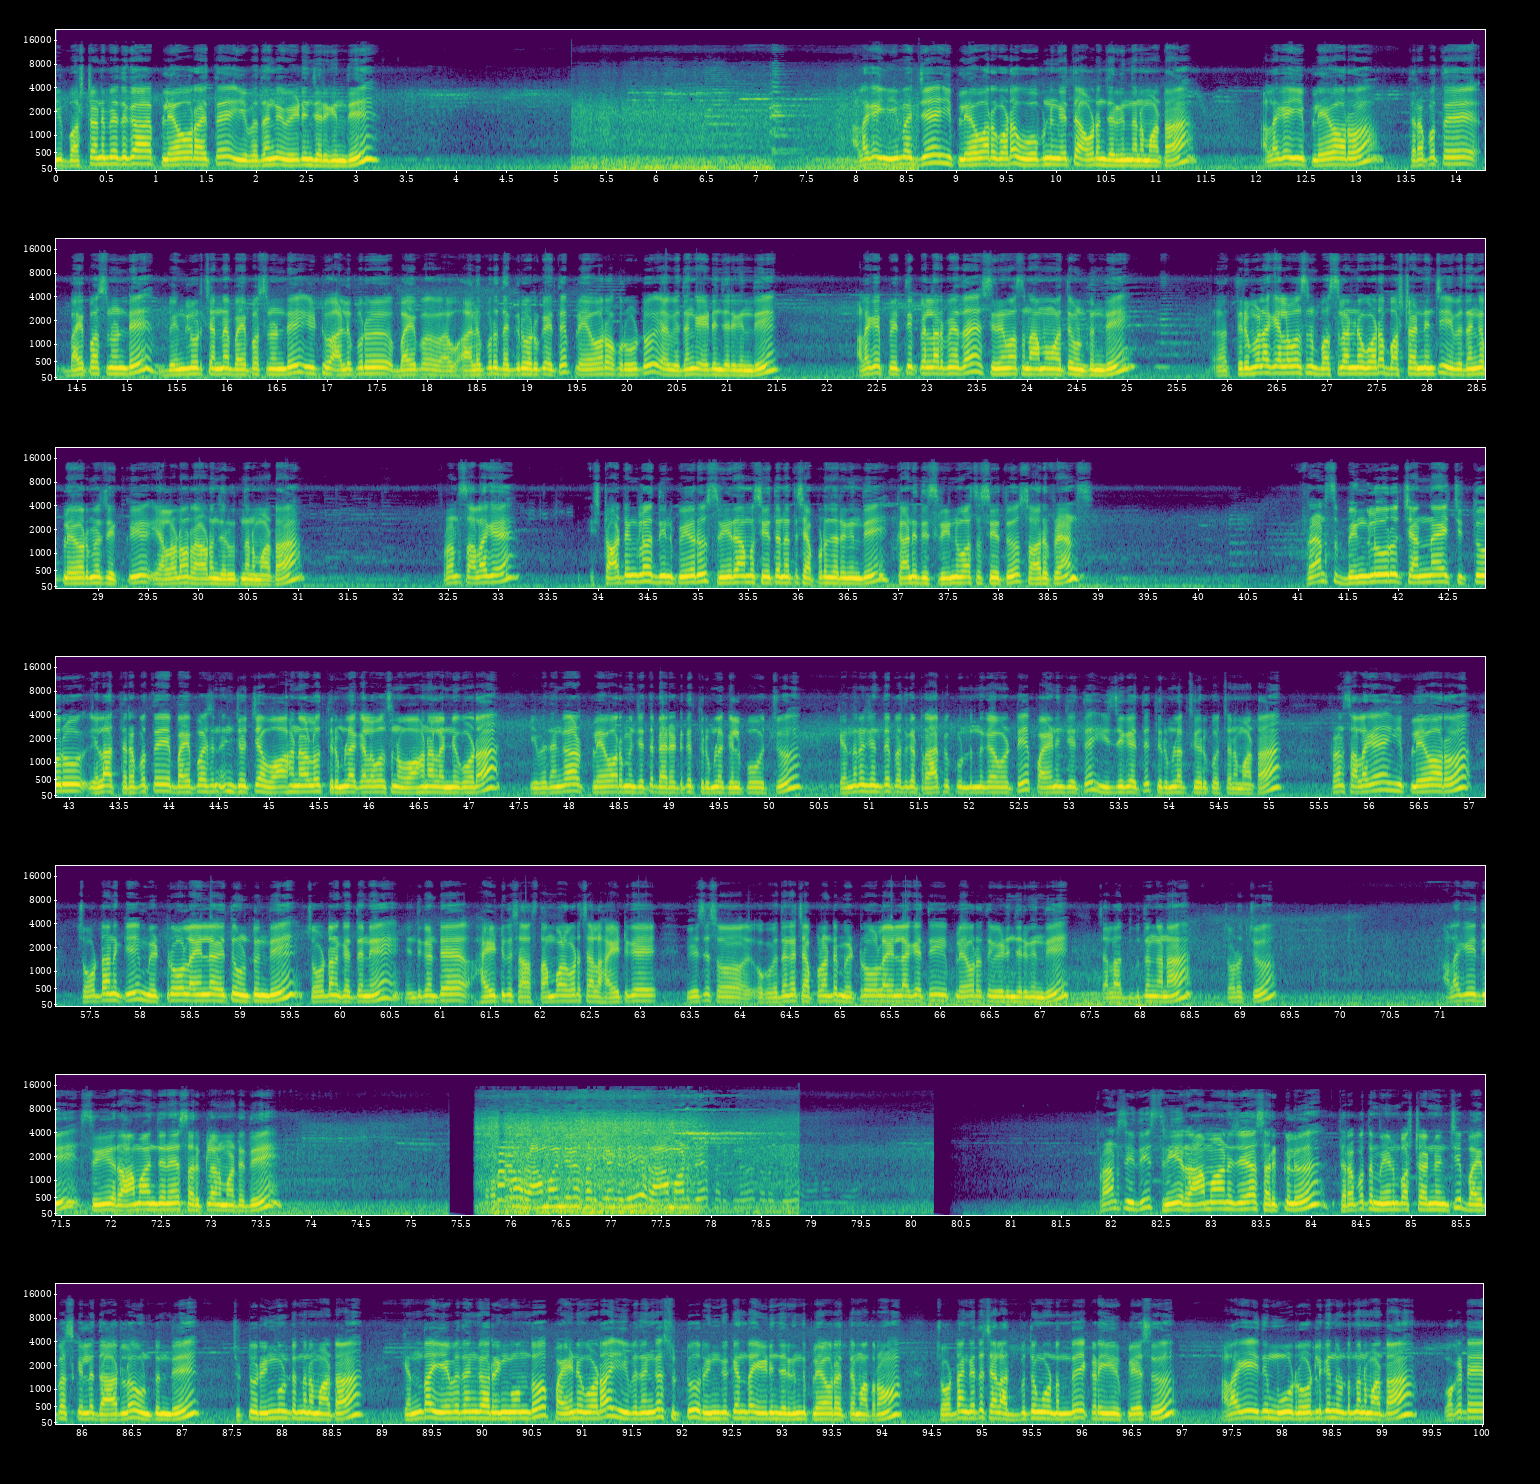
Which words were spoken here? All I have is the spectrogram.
ఈ బస్ స్టాండ్ మీదుగా ఫ్లేఓవర్ అయితే ఈ విధంగా వేయడం జరిగింది. అలాగే ఈ మధ్య ఈ ఫ్లేఓవర్ కూడా ఓపెనింగ్ అయితే అవడం జరిగిందనమాట అలాగే ఈ ఫ్లేఓవర్ తిరుపతి బైపాస్ నుండి బెంగళూరు చెన్నై బైపాస్ నుండి ఇటు అలుపురు బైపా అలుపురు దగ్గర వరకు అయితే ఫ్లేఓవర్ ఒక రూటు ఈ విధంగా వేయడం జరిగింది. అలాగే ప్రతి పిల్లర్ మీద శ్రీనివాస నామం అయితే ఉంటుంది. తిరుమలకి వెళ్ళవలసిన బస్సులన్నీ కూడా బస్ స్టాండ్ నుంచి ఈ విధంగా ఫ్లేఓవర్ మీద ఎక్కి వెళ్ళడం రావడం జరుగుతుందన్నమాట. ఫ్రెండ్స్ అలాగే స్టార్టింగ్లో దీని పేరు శ్రీరామ సేతు అని అయితే చెప్పడం జరిగింది. కానీ ఇది Srinivasa Sethu. Sorry friends friends Bengaluru Chennai Chittoor ఇలా తిరుపతి బైపాస్ నుంచి వచ్చే వాహనాలు తిరుమలకి వెళ్ళవలసిన వాహనాలన్నీ కూడా ఈ విధంగా ఫ్లేఓవర్ నుంచి అయితే డైరెక్ట్గా తిరుమలకి వెళ్ళిపోవచ్చు. కింద నుంచి అయితే పెద్దగా ట్రాఫిక్ ఉంటుంది కాబట్టి పైనుంచి అయితే ఈజీగా అయితే తిరుమలకి చేరుకోవచ్చు అనమాట ఫ్రెండ్స్ అలాగే ఈ ఫ్లేవర్ చూడడానికి మెట్రో లైన్లో అయితే ఉంటుంది చూడడానికి అయితేనే ఎందుకంటే హైట్కి స్తంభాలు కూడా చాలా హైట్గా వేసి సో ఒక విధంగా చెప్పాలంటే మెట్రో లైన్ లాగా అయితే ఈ ఫ్లేవర్ అయితే వేయడం జరిగింది. చాలా అద్భుతంగా చూడొచ్చు. అలాగే ఇది శ్రీ రామాంజనేయ సర్కిల్ అనమాట ఇది. రామాంజనేయ సర్కిల్ అండి ఇది. రామాంజనేయ సర్కిల్ చూడొచ్చు ఫ్రెండ్స్ ఇది Sri Ramanujaya circle Tirupati main bus stand నుంచి బైపాస్కి వెళ్ళే దారిలో ఉంటుంది. చుట్టూ రింగ్ ఉంటుందన్నమాట. కింద ఏ విధంగా రింగ్ ఉందో పైన కూడా ఈ విధంగా చుట్టూ రింగ్ కింద వేయడం జరిగింది ఫ్లేవర్ అయితే మాత్రం. చూడడానికి అయితే చాలా అద్భుతంగా ఉంటుంది ఇక్కడ ఈ ప్లేసు. అలాగే ఇది మూడు రోడ్ల కింద ఉంటుందన్నమాట. ఒకటి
